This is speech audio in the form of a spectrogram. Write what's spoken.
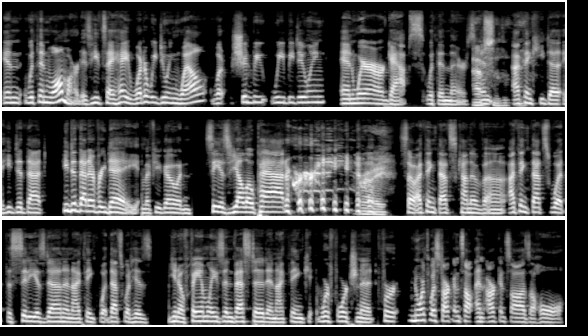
in within Walmart is he'd say, Hey, what are we doing well? What should we, we be doing? And where are our gaps within theirs? Absolutely. And I think he did he did that he did that every day. If you go and see his yellow pad, or, you know, right. So I think that's kind of, uh, I think that's what the city has done, and I think what that's what his, you know, family's invested, and I think we're fortunate for Northwest Arkansas and Arkansas as a whole.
